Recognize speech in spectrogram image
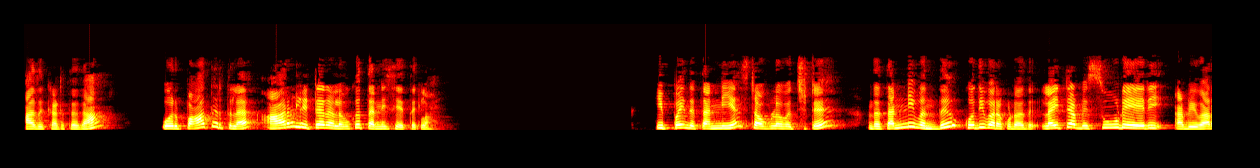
அதுக்கு அடுத்ததான் ஒரு பாத்திரத்தில் அரை லிட்டர் அளவுக்கு தண்ணி சேர்த்துக்கலாம். இப்போ இந்த தண்ணியை ஸ்டவ்வில் வச்சுட்டு அந்த தண்ணி வந்து கொதி வரக்கூடாது. லைட்டாக அப்படி சூடு ஏறி அப்படி வர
